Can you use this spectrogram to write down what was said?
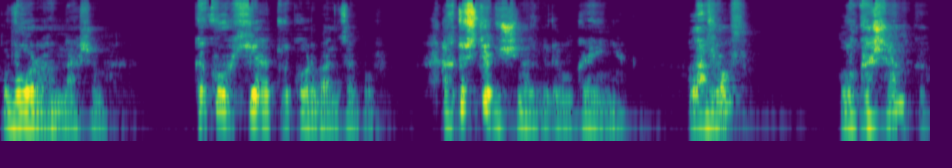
ворогом нашим? Какого хера тут Корбан забув? А хто следующий нас буде в Україні? Лавров? Лукашенко?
